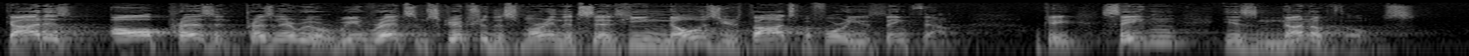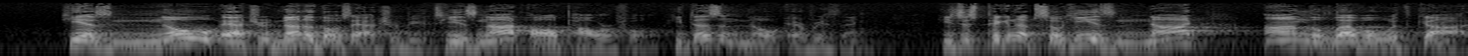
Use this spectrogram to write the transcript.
God is all present, present everywhere. We read some scripture this morning that says He knows your thoughts before you think them. Okay, Satan is none of those. He has no attri- none of those attributes. He is not all powerful. He doesn't know everything. He's just picking up. So he is not on the level with God.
